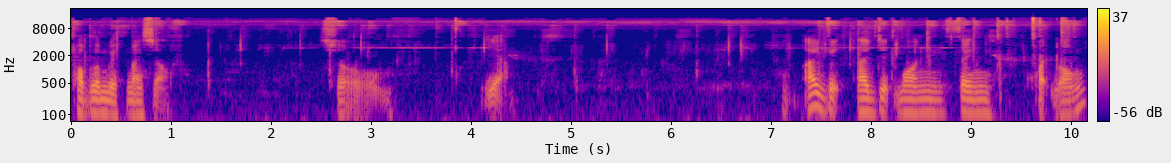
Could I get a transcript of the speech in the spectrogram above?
problem with myself. So, yeah. I did, I did one thing quite wrong.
